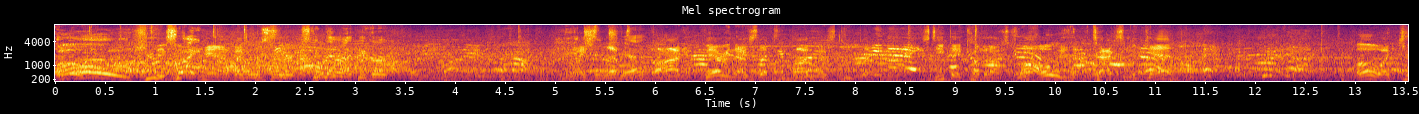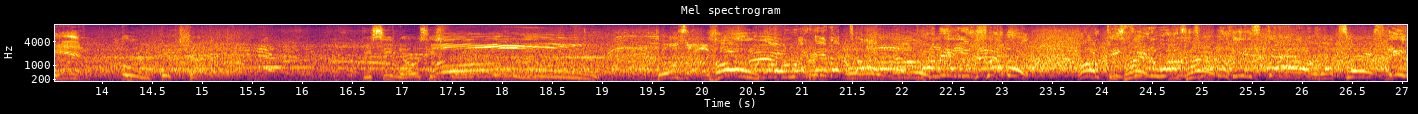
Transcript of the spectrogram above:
Oh! oh, huge right right. hand by Cormier. Steve, that might be hurt. Nice Miocic, left to the body. Very nice left to the body by Stipe. Stipe coming on strong. Oh, he attacks him again. Oh, again. Oh, big shot. DC knows he's Oh! floored. Those are. Oh, now right hand up top. Oh, no. Cormier in trouble. Oh, DC in a world of trouble. He is down. Oh, that's it. Stipe That's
